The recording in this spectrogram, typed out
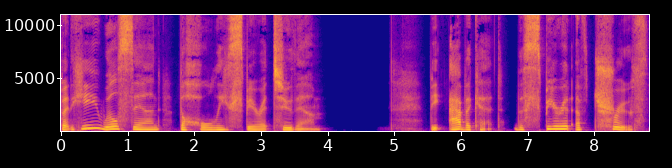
but he will send the Holy Spirit to them. The advocate, the Spirit of truth,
